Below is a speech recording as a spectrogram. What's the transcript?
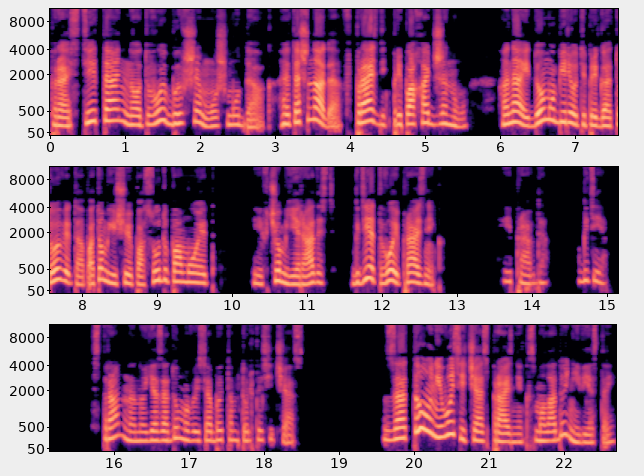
«Прости, Тань, но твой бывший муж мудак. Это ж надо, в праздник припахать жену. Она и дом уберет, и приготовит, а потом еще и посуду помоет. И в чем ей радость? Где твой праздник? И правда, где? Странно, но я задумываюсь об этом только сейчас. Зато у него сейчас праздник с молодой невестой.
